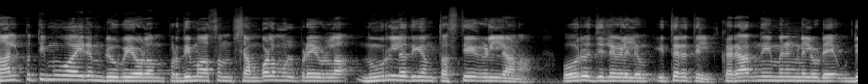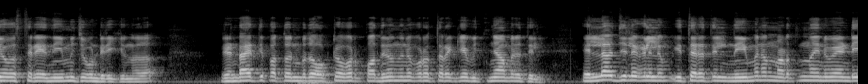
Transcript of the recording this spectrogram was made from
നാൽപ്പത്തി മൂവായിരം രൂപയോളം പ്രതിമാസം ശമ്പളം ഉൾപ്പെടെയുള്ള നൂറിലധികം തസ്തികകളിലാണ് ഓരോ ജില്ലകളിലും ഇത്തരത്തിൽ കരാർ നിയമനങ്ങളിലൂടെ ഉദ്യോഗസ്ഥരെ നിയമിച്ചുകൊണ്ടിരിക്കുന്നത്. രണ്ടായിരത്തി പത്തൊൻപത് ഒക്ടോബർ പതിനൊന്നിന് പുറത്തിറക്കിയ വിജ്ഞാപനത്തിൽ എല്ലാ ജില്ലകളിലും ഇത്തരത്തിൽ നിയമനം നടത്തുന്നതിനു വേണ്ടി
